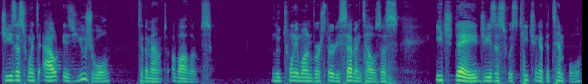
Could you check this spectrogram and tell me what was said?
Jesus went out as usual to the Mount of Olives. Luke 21, verse 37 tells us Each day, Jesus was teaching at the temple,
